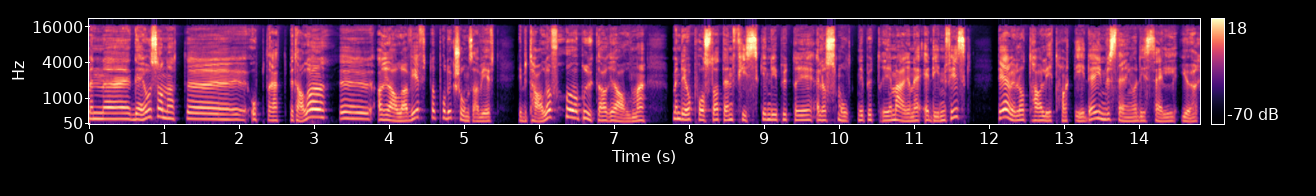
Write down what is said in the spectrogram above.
men uh, det er jo sånn at uh, oppdrett betaler uh, arealavgift og produksjonsavgift. De betaler for å bruke arealene, men det å påstå at den fisken de putter i, eller smolten de putter i merdene er din fisk, det er vel å ta litt hardt i. Det er investeringer de selv gjør.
